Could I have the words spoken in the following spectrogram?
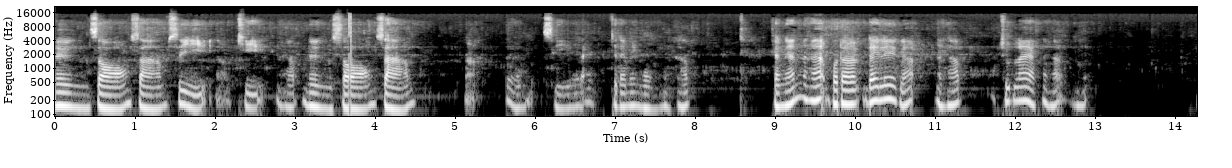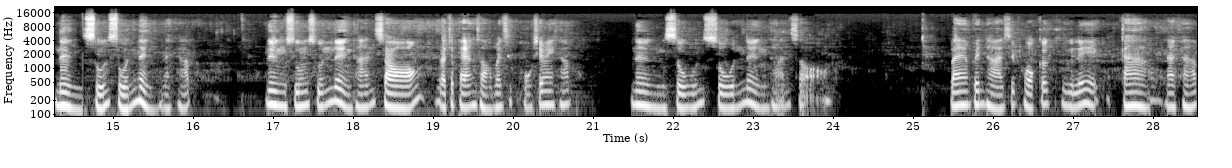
1 2 3 4เอาขีดนะครับ1 2 3อะเติม4อะไรจะได้ไม่งงนะครับ จากนั้นนะฮะพอเราได้เลขแล้วนะครับ ชุดแรกนะครับ 1001 นะครับ 1001 ฐาน 2 เราจะแปลง 2 เป็น 16 ใช่ไหมครับ 1001 ฐาน 2 แปลงเป็นฐาน 16 ก็คือเลข 9 นะครับ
